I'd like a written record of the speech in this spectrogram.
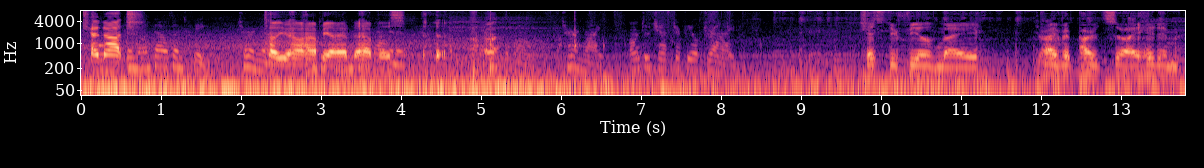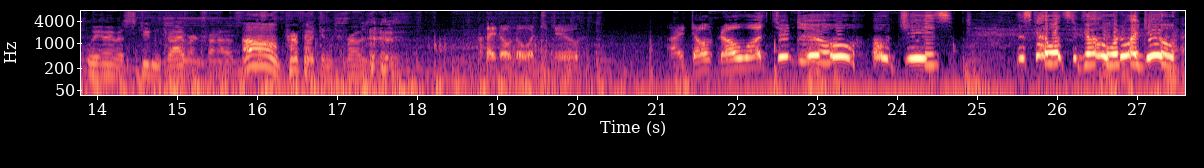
cannot In 1,000 feet, turn right. tell you how happy I am to have this. Off the road, Turn right onto Chesterfield Drive. Chesterfield, my private parts, so I hit him. We, we have a student driver in front of us. Oh, perfect. Fucking frozen. I don't know what to do. I don't know what to do. Oh, jeez. This guy wants to go. What do I do?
